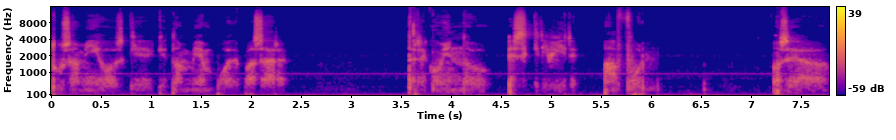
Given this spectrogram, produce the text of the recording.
tus amigos, que, también puede pasar, te recomiendo escribir a full. O sea,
